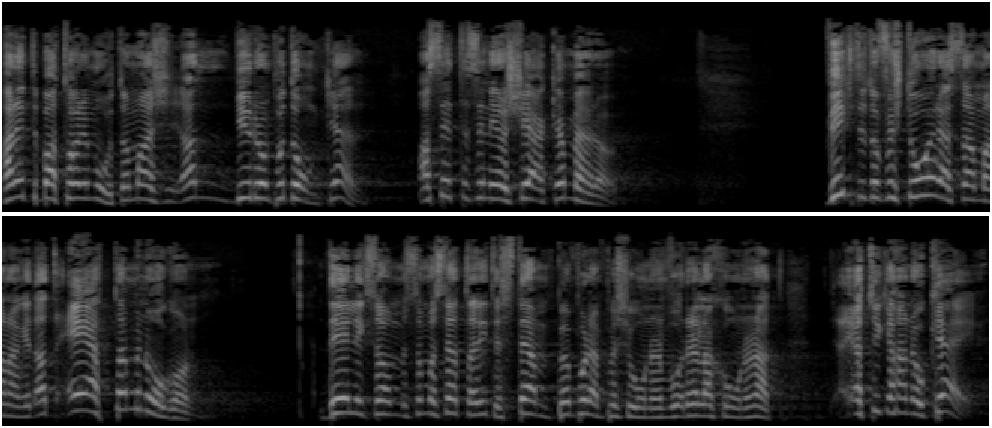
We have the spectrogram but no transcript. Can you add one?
Han inte bara tar emot dem, han bjuder dem på donken. Han sätter sig ner och käkar med dem. Viktigt att förstå i det här sammanhanget, att äta med någon, det är liksom som att sätta lite stämpel på den personen, relationen, att jag tycker han är okej. Okay.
